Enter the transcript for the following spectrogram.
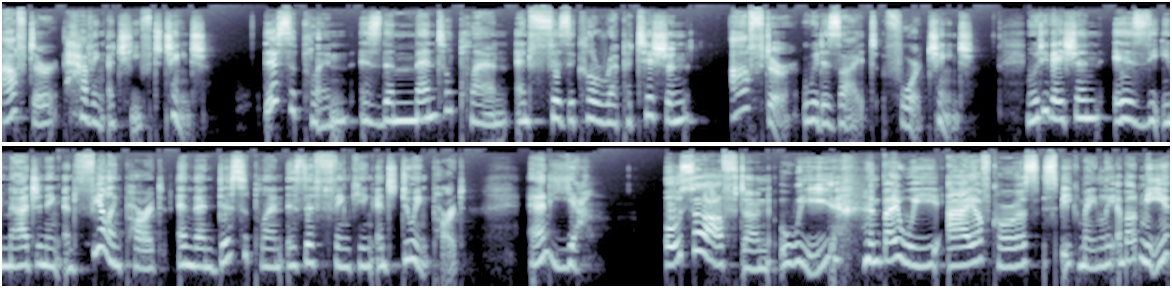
after having achieved change. Discipline is the mental plan and physical repetition after we decide for change. Motivation is the imagining and feeling part, and then discipline is the thinking and doing part. And yeah, oh so often we, and by we, I of course speak mainly about me,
